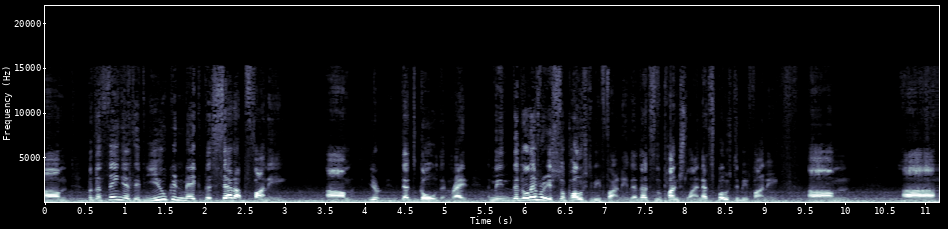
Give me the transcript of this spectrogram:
Um, but the thing is, if you can make the setup funny, um, that's golden, right? I mean, the delivery is supposed to be funny. That, that's the punchline. That's supposed to be funny. Um, uh,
